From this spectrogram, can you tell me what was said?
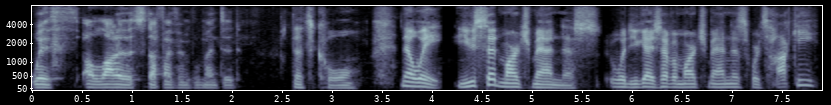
with a lot of the stuff I've implemented. That's cool. Now, wait, you said March Madness. Would you guys have a March Madness where it's hockey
